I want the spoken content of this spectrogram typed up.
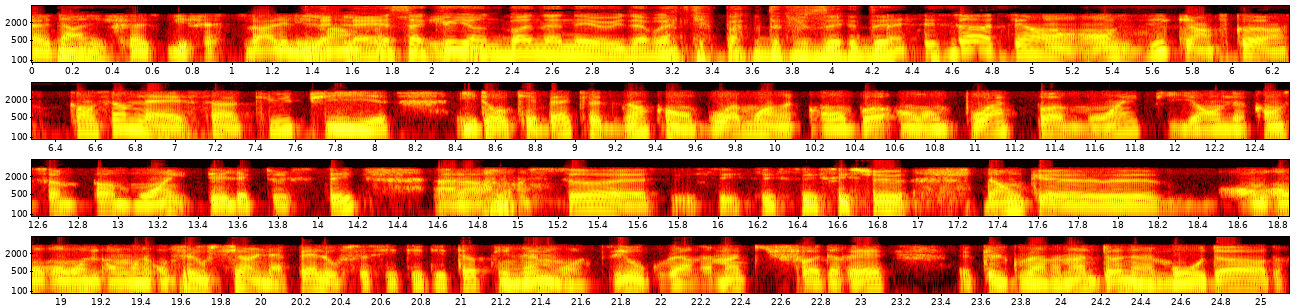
euh, dans les, fes- les festivals et les la, ventes. la SAQ il y a une bonne année eux ils devraient être capables de vous aider Ben, c'est ça, tu sais, on, on se dit qu'en tout cas, concerne la SAQ puis euh, Hydro-Québec, disons qu'on boit moins, on boit, on boit pas moins puis on ne consomme pas moins d'électricité. Alors ça, euh, c'est- sûr. Donc, euh, on, on, on, fait aussi un appel aux sociétés d'État, puis même on dit au gouvernement qu'il faudrait euh, que le gouvernement donne un mot d'ordre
